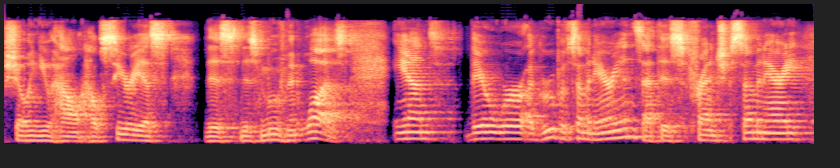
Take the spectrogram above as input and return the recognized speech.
showing you how, how serious this, this movement was. And there were a group of seminarians at this French seminary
